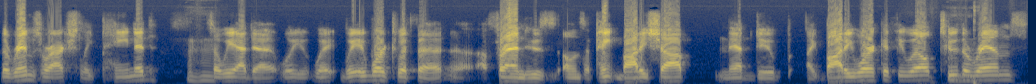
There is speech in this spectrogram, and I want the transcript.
the rims were actually painted. Mhm. So we had to we we, we worked with a, a friend who owns a paint and body shop, and they had to do like body work, if you will, to the rims,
